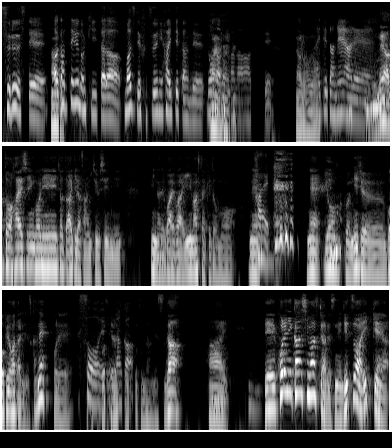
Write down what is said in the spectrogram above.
スルーして、はい上がってるの聞いたら、マジで普通に入ってたんで、どうなのかなって。なるほど。入ってたね、あれ。ね、あと配信後に、ちょっとアキラさん中心に、みんなでワイワイ言いましたけども、ね。はい。ね、4分25秒あたりですかね、これ。そうですね、なんかという、ことなんですが、はい。うんで、これに関しましてはですね、実は一件、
